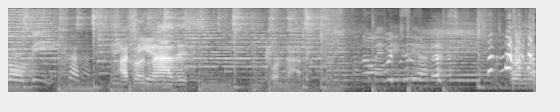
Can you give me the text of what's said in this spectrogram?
Cobija. Y Así con es. Hades. Con ave. No, muchas gracias. Con la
